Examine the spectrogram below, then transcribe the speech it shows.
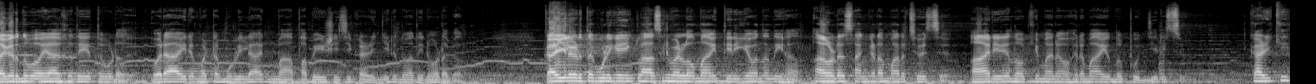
തകർന്നു പോയ ഹൃദയത്തോട് ഒരായിരം വട്ടം ഉള്ളിൽ ആരും മാപ്പ് അപേക്ഷിച്ച് കഴിഞ്ഞിരുന്നു അതിനോടകം. കയ്യിലെടുത്ത ഗുളികയും ക്ലാസ്സിൽ വെള്ളവുമായി തിരികെ വന്ന നിഹ അവളുടെ സങ്കടം മറച്ചു വെച്ച് ആര്യനെ നോക്കി മനോഹരമായി ഒന്ന് പുഞ്ചിരിച്ചു. കഴിക്ക്.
